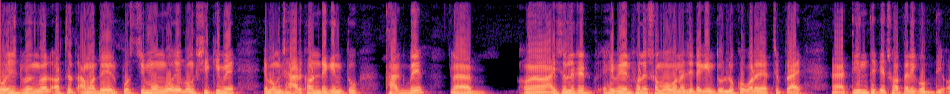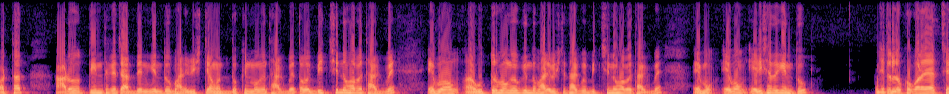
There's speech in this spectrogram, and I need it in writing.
ওয়েস্ট বেঙ্গল অর্থাৎ আমাদের পশ্চিমবঙ্গ এবং সিকিমে এবং ঝাড়খণ্ডে কিন্তু থাকবে আইসোলেটেড হেভি রেনফলের সম্ভাবনা, যেটা কিন্তু লক্ষ্য করা যাচ্ছে প্রায় তিন থেকে ছ তারিখ অবধি। অর্থাৎ আরও তিন থেকে চার দিন কিন্তু ভারী বৃষ্টি আমাদের দক্ষিণবঙ্গে থাকবে, তবে বিচ্ছিন্নভাবে থাকবে এবং উত্তরবঙ্গেও কিন্তু ভারী বৃষ্টি থাকবে, বিচ্ছিন্নভাবে থাকবে এবং এবং এরই সাথে কিন্তু যেটা লক্ষ্য করা যাচ্ছে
